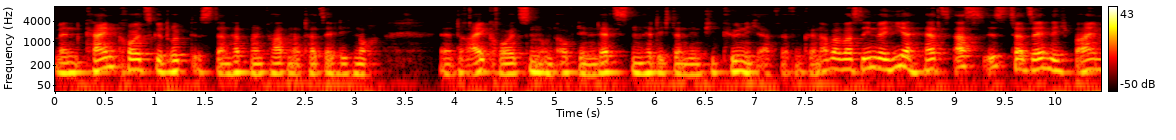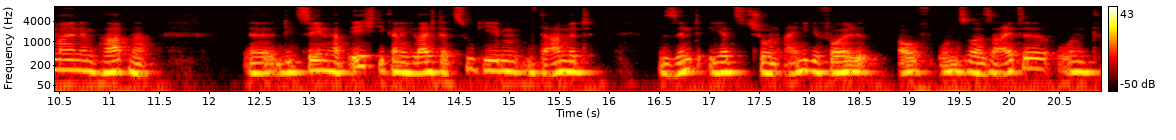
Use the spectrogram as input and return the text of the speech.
Wenn kein Kreuz gedrückt ist, dann hat mein Partner tatsächlich noch drei Kreuzen, und auf den letzten hätte ich dann den Pik König abwerfen können. Aber was sehen wir hier? Herz Ass ist tatsächlich bei meinem Partner. Äh, die 10 habe ich, die kann ich leicht dazugeben. Damit sind jetzt schon einige voll auf unserer Seite, und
